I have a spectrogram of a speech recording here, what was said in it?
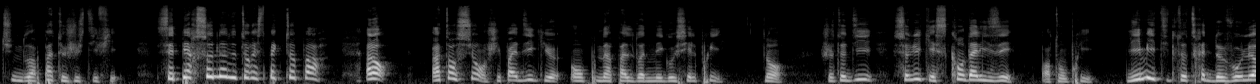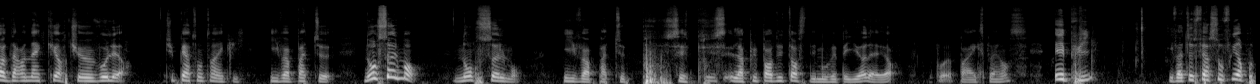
tu ne dois pas te justifier. Ces personnes-là ne te respectent pas. Alors, attention, je n'ai pas dit qu'on n'a pas le droit de négocier le prix. Non. Je te dis, celui qui est scandalisé par ton prix, limite, il te traite de voleur, d'arnaqueur, tu es un voleur. Tu perds ton temps avec lui. Il va pas te... Non seulement, non seulement, il va pas te... La plupart du temps, c'est des mauvais payeurs d'ailleurs, par expérience. Et puis, il va te faire souffrir pour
